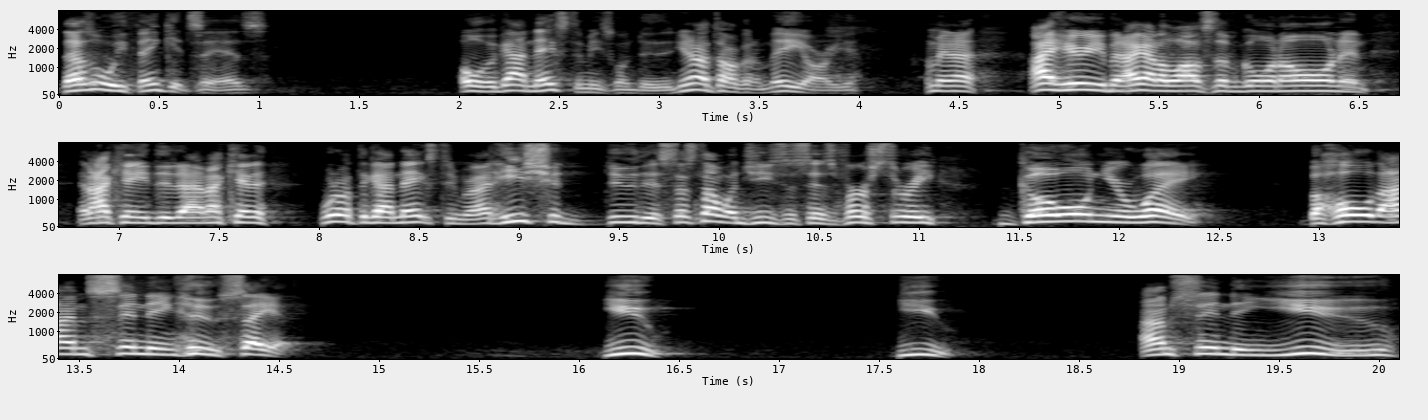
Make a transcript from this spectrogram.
That's what we think it says. Oh, the guy next to me is going to do this. You're not talking to me, are you? I mean, I, I hear you, but I got a lot of stuff going on, and, and I can't do that, and I can't. What about the guy next to me, right? He should do this. That's not what Jesus says. Verse 3 Go on your way. Behold, I'm sending who? Say it. You. You. I'm sending you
